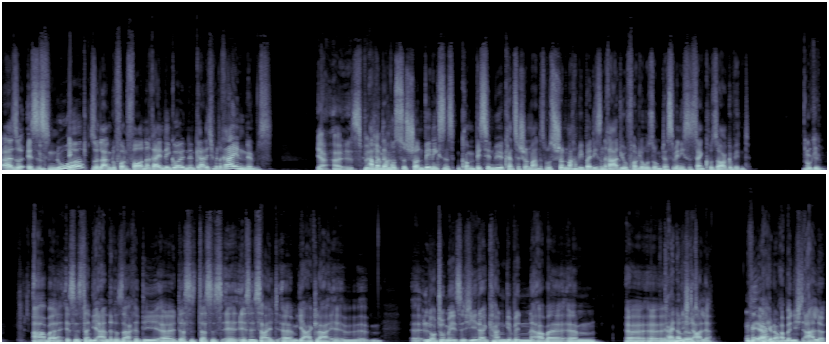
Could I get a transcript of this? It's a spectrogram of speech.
Also es ist nur, solange du von vornherein den goldenen gar nicht mit reinnimmst. Ja, äh, das will Aber ja da machen. musst du schon wenigstens, komm, ein bisschen Mühe kannst du schon machen. Das musst du schon machen wie bei diesen Radioverlosungen, dass wenigstens dein Cousin gewinnt. Okay. Aber es ist dann die andere Sache, die, äh, das ist, das ist, äh, es ist halt, ähm, ja klar, äh, äh, lottomäßig. Jeder kann gewinnen, aber ähm, äh, äh, nicht wird. alle. ja, Nein, genau. Aber nicht alle.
